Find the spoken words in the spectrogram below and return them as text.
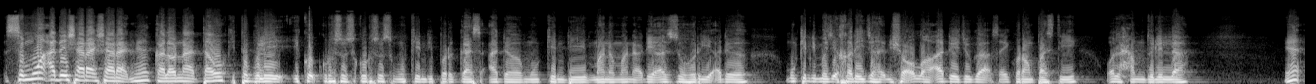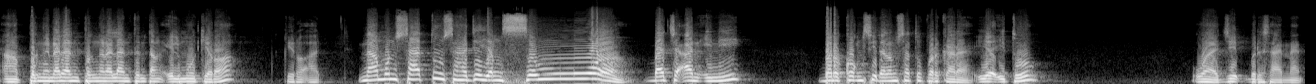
semua ada syarat-syaratnya. Kalau nak tahu kita boleh ikut kursus-kursus. Mungkin di Pergas ada mungkin di mana-mana. Di Az-Zuhri ada mungkin di Masjid Khadijah insya-Allah ada juga. Saya kurang pasti. Alhamdulillah ya uh, pengenalan-pengenalan tentang ilmu kira qiraat Namun satu sahaja yang semua bacaan ini berkongsi dalam satu perkara iaitu wajib bersanad.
